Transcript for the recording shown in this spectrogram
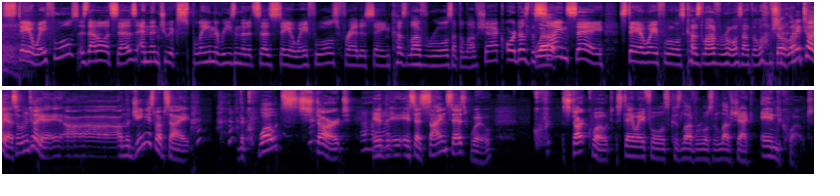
stay away, fools." Is that all it says? And then to explain the reason that it says "Stay away, fools," Fred is saying, "Cause love rules at the Love Shack," or does the Well- sign say "Stay away, fools, cause love rules at the Love So Shack"? So let me tell you. So let me tell you. Uh, on the Genius website, the quotes start. Uh-huh. It, it, says sign says woo. Start quote. Stay away, fools, because love rules at the love shack. End quote.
